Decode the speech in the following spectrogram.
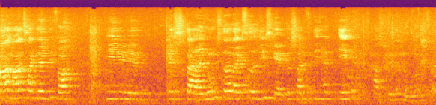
meget, meget taknemmelige for. I, øh, hvis der er nogen steder, der ikke sidder lige i skabet, så er det fordi, han ikke har spillet noget før.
